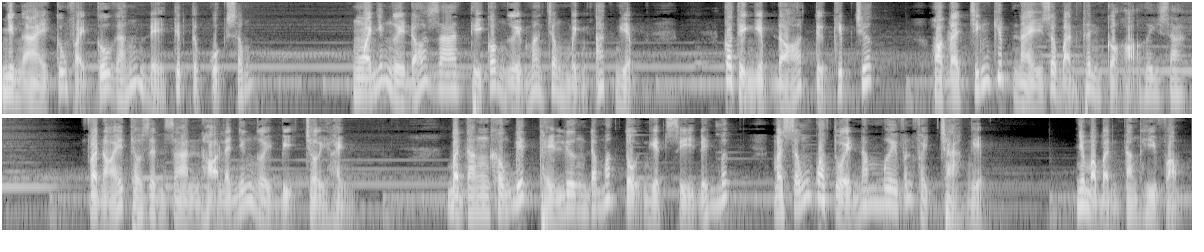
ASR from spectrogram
Nhưng ai cũng phải cố gắng để tiếp tục cuộc sống. Ngoài những người đó ra thì có người mang trong mình ác nghiệp. Có thể nghiệp đó từ kiếp trước, Hoặc là chính kiếp này do bản thân của họ gây ra. Và nói theo dân gian, họ là những người bị trời hành. Bần tăng không biết thầy Lương đã mắc tội nghiệt gì đến mức Mà sống qua tuổi 50 vẫn phải trả nghiệp. Nhưng mà bần tăng hy vọng,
